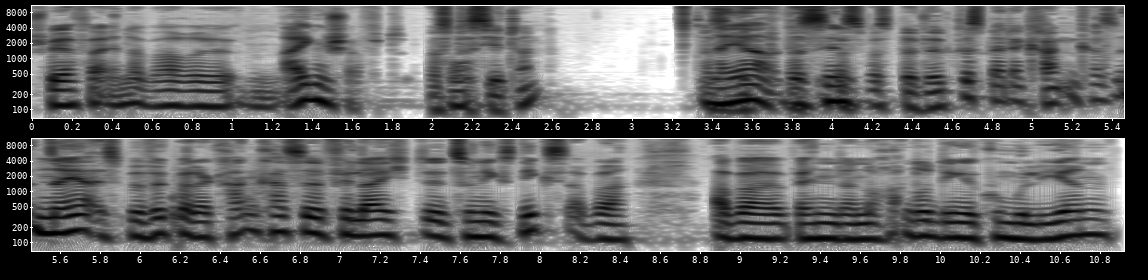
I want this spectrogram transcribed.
schwer veränderbare ähm, Eigenschaft. Was passiert dann? Was, naja, was, das sind, was, was, bewirkt das bei der Krankenkasse? Naja, es bewirkt bei der Krankenkasse vielleicht äh, zunächst nichts, aber, aber wenn dann noch andere Dinge kumulieren,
